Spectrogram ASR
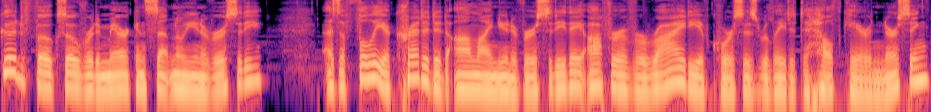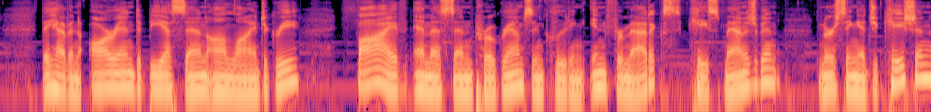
good folks over at American Sentinel University. As a fully accredited online university, they offer a variety of courses related to healthcare and nursing. They have an RN to BSN online degree, five MSN programs, including informatics, case management, nursing education,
